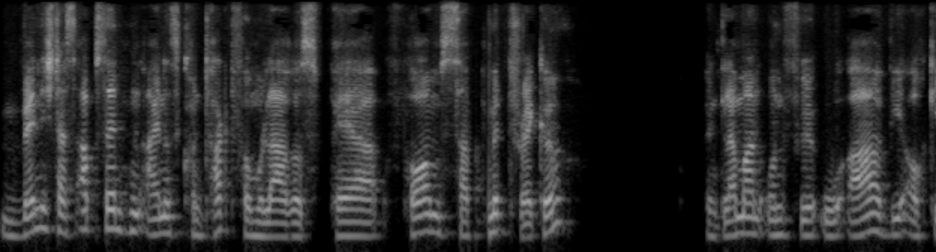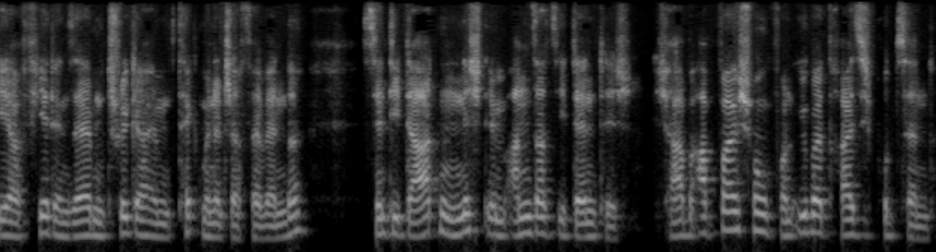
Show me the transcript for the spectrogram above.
Wenn ich das Absenden eines Kontaktformulares per Form Submit tracke, in Klammern und für UA wie auch GA4 denselben Trigger im Tag Manager verwende, sind die Daten nicht im Ansatz identisch. Ich habe Abweichungen von über 30 Prozent.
